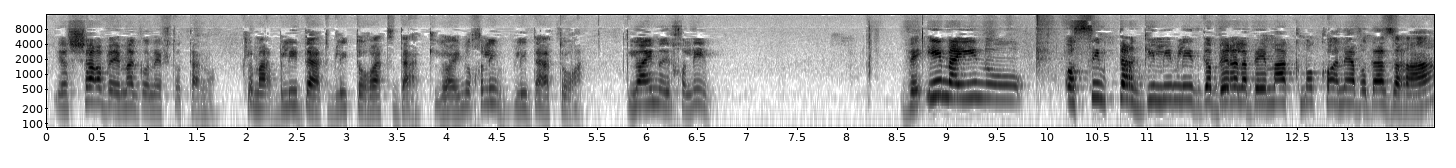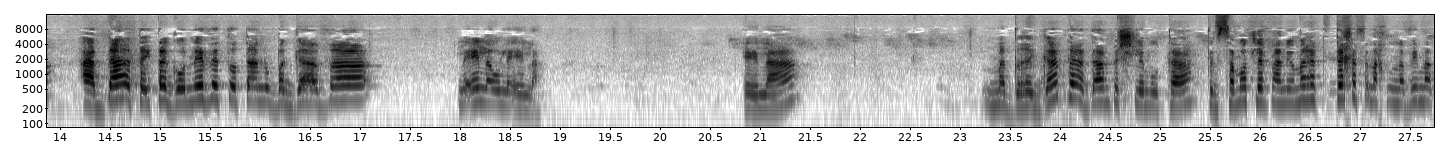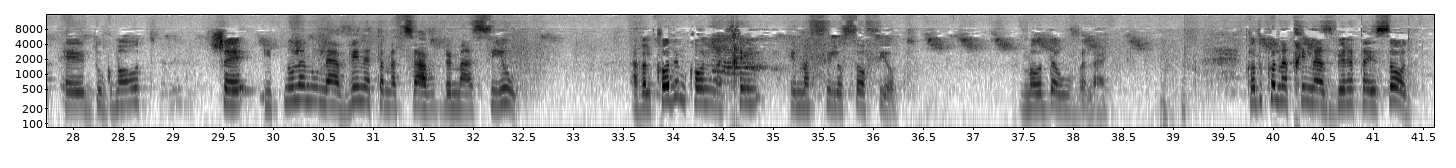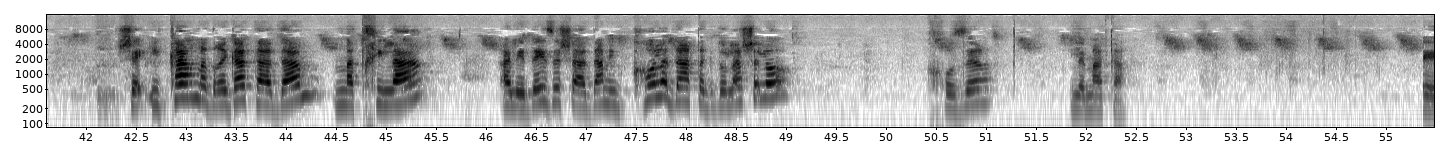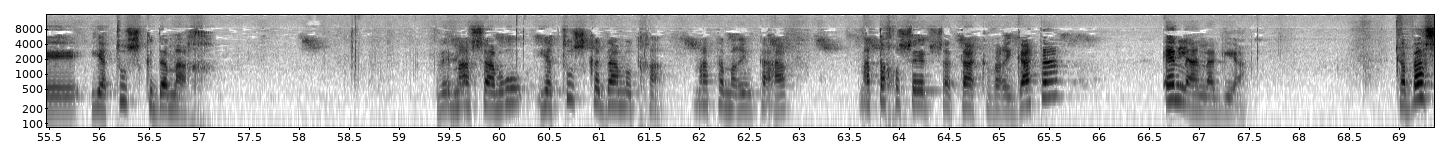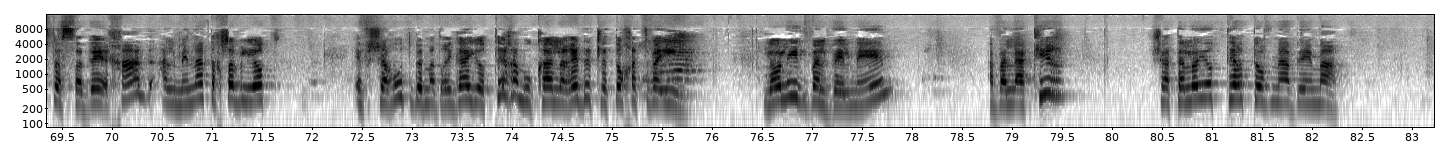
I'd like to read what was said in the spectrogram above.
ישר הבהמה גונבת אותנו. כלומר, בלי דעת, בלי תורת דעת. לא היינו יכולים, בלי דעת תורה. לא היינו יכולים. ואם היינו עושים תרגילים להתגבר על הבהמה כמו כהני עבודה זרה, הדעת הייתה גונבת אותנו בגאווה לעילא ולעילא. אלא מדרגת האדם בשלמותה, אתם שמות לב מה אני אומרת? תכף אנחנו נביא אה, דוגמאות שייתנו לנו להבין את המצב במעשיות. אבל קודם כל נתחיל עם הפילוסופיות. מאוד אהוב עליי. קודם כל נתחיל להסביר את היסוד. שעיקר מדרגת האדם מתחילה על ידי זה שהאדם עם כל הדעת הגדולה שלו חוזר למטה. אה, יתוש קדמך. ומה שאמרו, יתוש קדם אותך. מה אתה מרים את האף? מה אתה חושב שאתה כבר הגעת? אין לאן להגיע. כבשת שדה אחד על מנת עכשיו להיות אפשרות במדרגה יותר עמוקה לרדת לתוך הצבעים. לא להתבלבל מהם, אבל להכיר שאתה לא יותר טוב מהבהמה.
